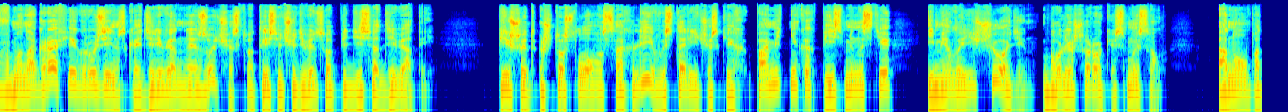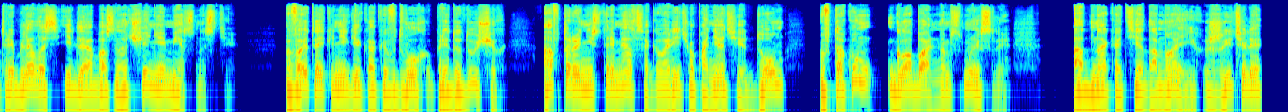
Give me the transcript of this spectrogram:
в монографии «Грузинское деревянное зодчество» 1959 пишет, что слово «сахли» в исторических памятниках письменности имело еще один, более широкий смысл. Оно употреблялось и для обозначения местности. В этой книге, как и в двух предыдущих, авторы не стремятся говорить о понятии «дом» в таком глобальном смысле, Однако те дома и их жители,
